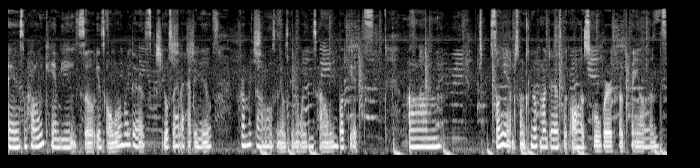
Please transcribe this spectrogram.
and some Halloween candy. So it's all over my desk. She also had a Happy Meal from McDonald's and it was giving away these Halloween buckets. Um, so yeah, I'm just gonna clean off my desk with all her schoolwork, her crayons.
